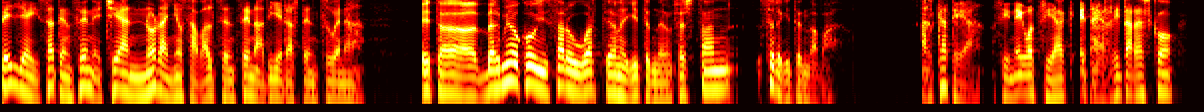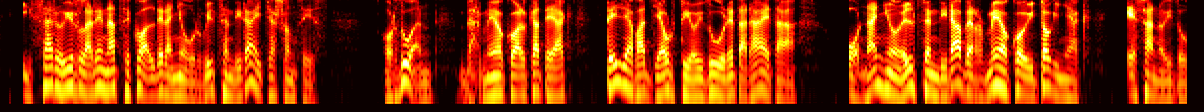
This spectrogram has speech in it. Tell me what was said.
telia izaten zen etxean noraino zabaltzen zen adierazten zuena. Eta Bermeoko izaro uartean egiten den festan, zer egiten daba? Alkatea, zinegotziak eta herritar asko, izaro irlaren atzeko alderaino hurbiltzen dira itxasontziz. Orduan, Bermeoko alkateak tela bat jaurti oidu uretara eta onaino heltzen dira bermeoko itoginak, esan ohi du.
